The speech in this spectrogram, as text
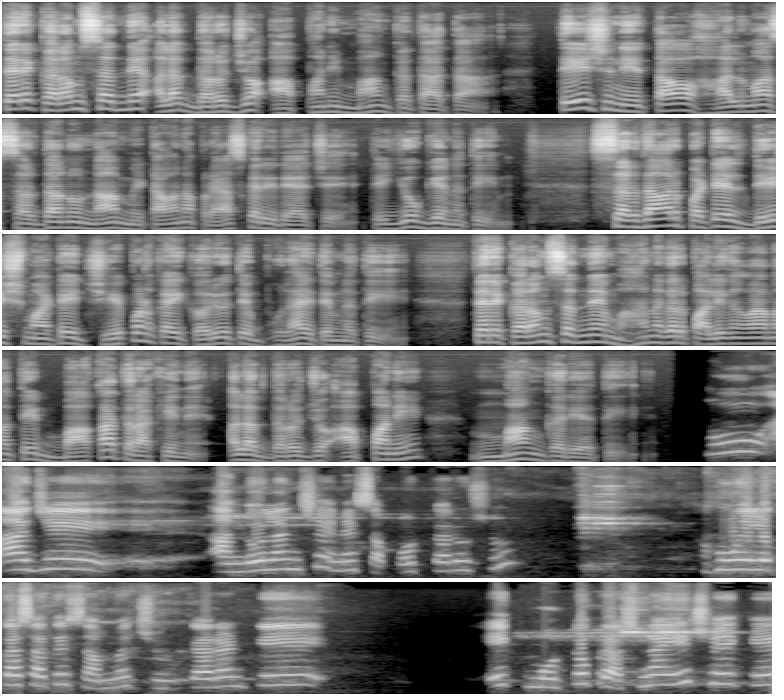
ત્યારે કરમસદને અલગ દરજ્જો આપવાની માંગ કરતા હતા. તે જ નેતાઓ હાલમાં સરદારનું નામ મિટાવવાના પ્રયાસ કરી રહ્યા છે. તે યોગ્ય નથી. સરદાર પટેલ દેશ માટે જે પણ કંઈ કર્યું તે ભૂલાય તેમ નથી. ત્યારે કરમસદને મહાનગરપાલિકામાંથી બાકાત રાખીને અલગ દરજ્જો આપવાની માંગ કરી હતી. હું આ જે આંદોલન છે એને સપોર્ટ કરું છું. હું એ લોકો સાથે સંમત છું, કારણ કે એક મોટો પ્રશ્ન એ છે કે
